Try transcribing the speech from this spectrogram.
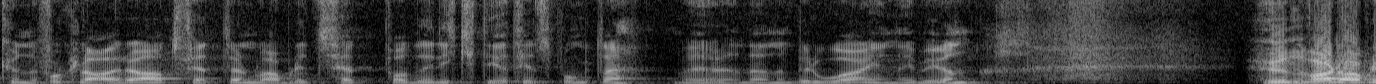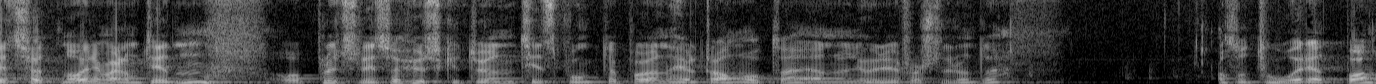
kunne forklare at fetteren var blitt sett på det riktige tidspunktet ved denne broa inne i byen Hun var da blitt 17 år i mellomtiden, og plutselig så husket hun tidspunktet på en helt annen måte enn hun gjorde i første runde. Altså to år etterpå.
